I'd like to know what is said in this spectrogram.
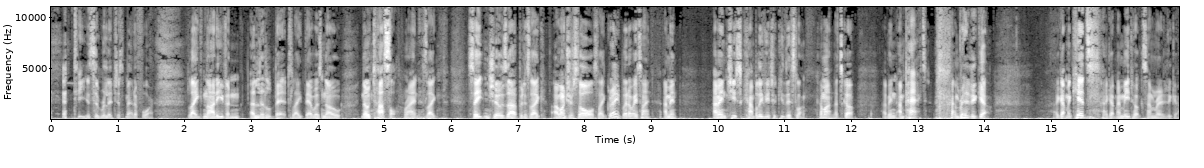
to use a religious metaphor, like not even a little bit. Like there was no no tussle, right? It's like Satan shows up and it's like, "I want your soul." It's like, "Great, where do I sign?" I'm in. I'm in. Jeez, can't believe you took you this long. Come on, let's go. I mean, I'm packed. I'm ready to go. I got my kids. I got my meat hooks. I'm ready to go.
